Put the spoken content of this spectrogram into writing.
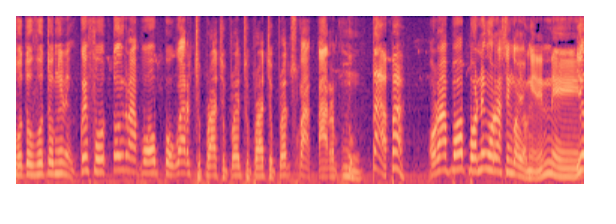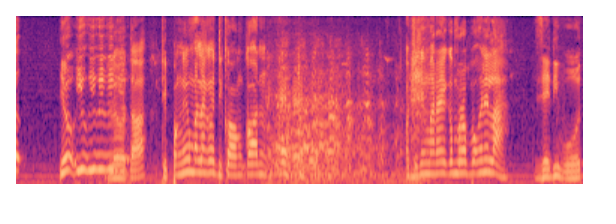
foto-foto ngene. Kowe foto ora apa-apa, kowe arep jeprat-jeprat jeprat-jeprat suka karepmu. Tak apa. Ora apa-apa ning ora sing kaya ngene. Yuk. Yuk, yuk, yuk, yuk. Lho to, dipenging malah kok dikongkon. Ojo sing marahi kemeropok ini lah. Jadi Wood,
